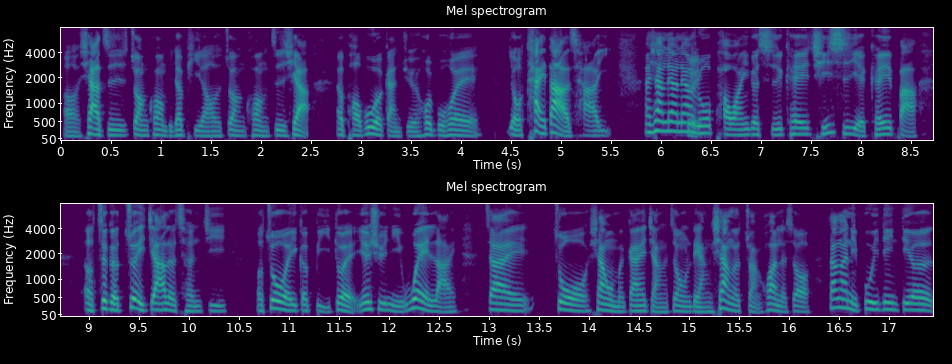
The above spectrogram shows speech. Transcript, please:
呃下肢状况比较疲劳的状况之下，呃跑步的感觉会不会有太大的差异？那像亮亮如果跑完一个十 K，其实也可以把呃这个最佳的成绩呃作为一个比对，也许你未来在做像我们刚才讲的这种两项的转换的时候，当然你不一定第二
